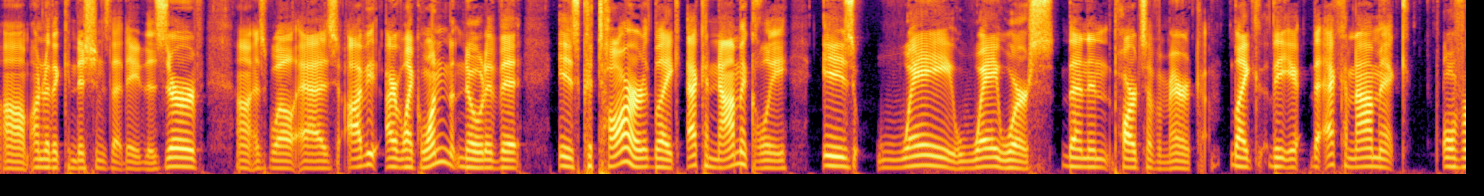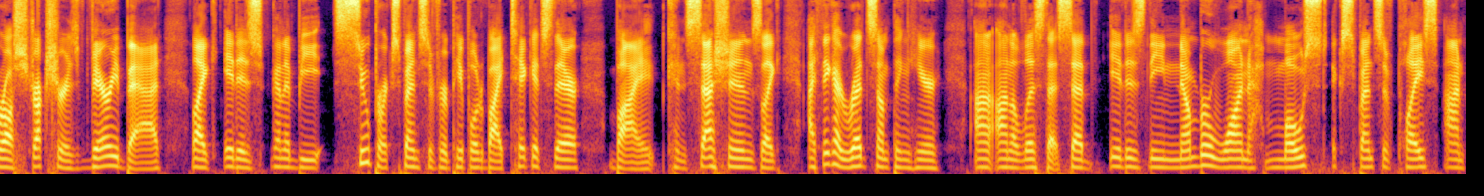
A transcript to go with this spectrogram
um, under the conditions that they deserve, uh, as well as obvi- I, like one note of it is Qatar, like economically, is way way worse than in parts of America. Like the the economic overall structure is very bad. Like it is going to be super expensive for people to buy tickets there, buy concessions. Like I think I read something here on, on a list that said it is the number one most expensive place on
